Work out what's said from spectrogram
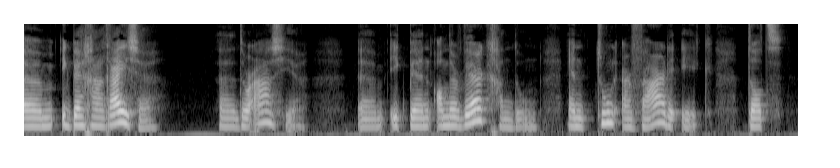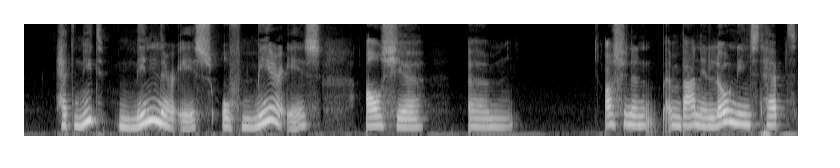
Um, ik ben gaan reizen uh, door Azië. Um, ik ben ander werk gaan doen. En toen ervaarde ik dat het niet minder is of meer is als je, um, als je een, een baan in loondienst hebt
